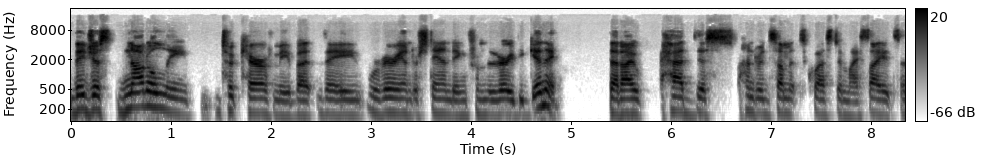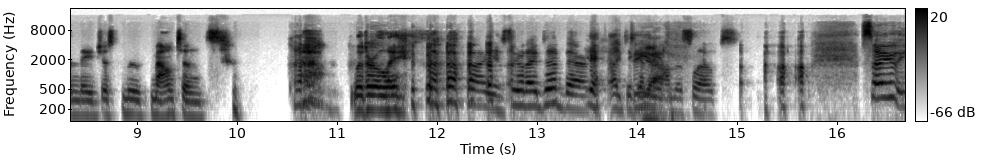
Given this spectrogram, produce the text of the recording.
they just not only took care of me, but they were very understanding from the very beginning that I had this 100 Summits quest in my sights and they just moved mountains Literally. you see what I did there? Yeah, I did. Yeah. on the slopes. so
